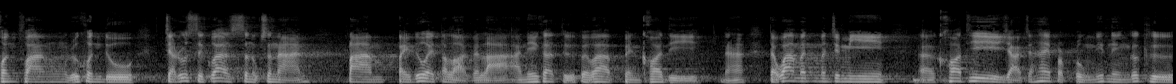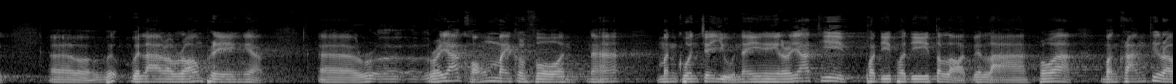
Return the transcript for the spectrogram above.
คนฟังหรือคนดูจะรู้สึกว่าสนุกสนาน ตามไปด้วยตลอดเวลา อันนี้ก็ถือไปว่าเป็นข้อดีนะฮะแต่ว่ามันมันจะมีข้อที่อยากจะให้ปรับปรุงนิดนึงก็คือเอเวลาเราร้องเพลงเนี่ยระยะของไมโครโฟนนะฮะมันควรจะอยู่ในระยะที่พอดีพอดีตลอดเวลา เพราะว่าบางครั้งที่เรา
